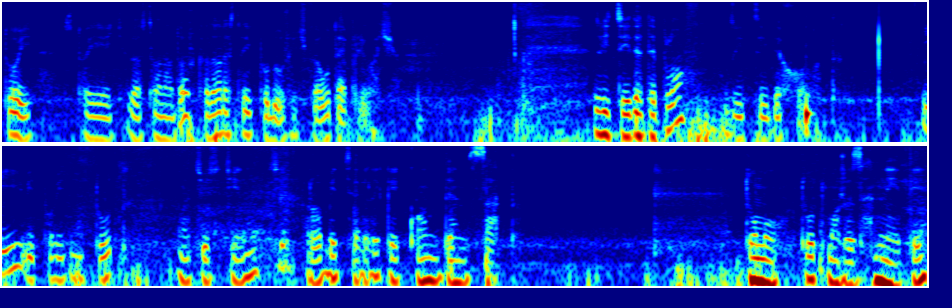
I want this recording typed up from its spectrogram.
той стоїть заставна дошка, далі стоїть подушечка, утеплювач. Звідси йде тепло, звідси йде холод. І відповідно тут, на цій стінці, робиться великий конденсат. Тому тут може згнити.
